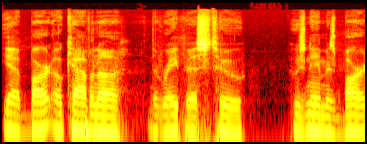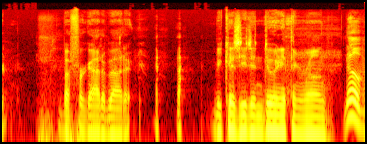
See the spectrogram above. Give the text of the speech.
Yeah, Bart O'Kavanaugh, the rapist, who whose name is Bart, but forgot about it because he didn't do anything wrong. No,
